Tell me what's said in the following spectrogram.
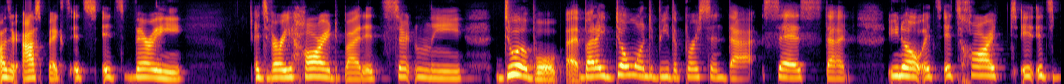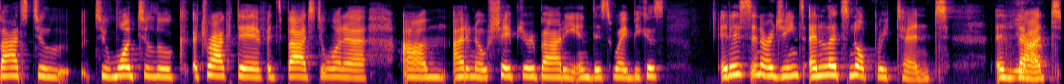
other aspects. It's, it's very, it's very hard, but it's certainly doable. Uh, but I don't want to be the person that says that you know it's it's hard, it's bad to to want to look attractive. It's bad to want to um I don't know shape your body in this way because it is in our genes, and let's not pretend that.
